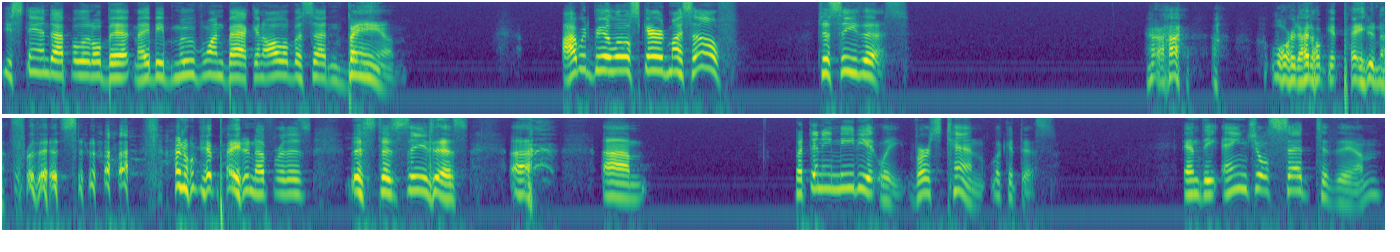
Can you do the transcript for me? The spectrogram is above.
you stand up a little bit, maybe move one back, and all of a sudden, bam! I would be a little scared myself to see this. Lord, I don't get paid enough for this. I don't get paid enough for this, this to see this. Uh, um, but then immediately, verse 10, look at this. And the angel said to them,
